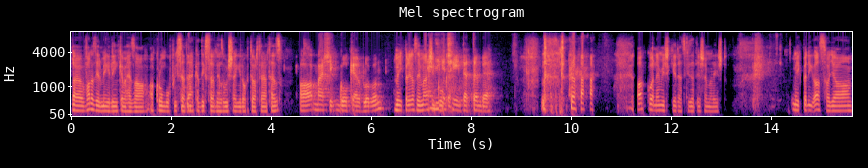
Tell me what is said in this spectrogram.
Van azért még egy linkem ehhez a, a Chromebook Pixel-t elkezdik szeretni az újságírók történethez. A másik Goker blogon. Mégpedig az, hogy másik Egyiket se én tettem be. Akkor nem is kérhetsz fizetésemelést. Mégpedig az, hogy a...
